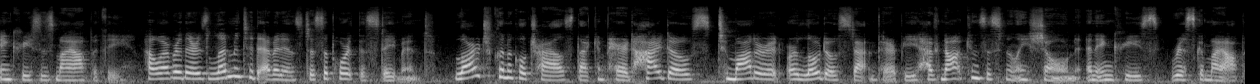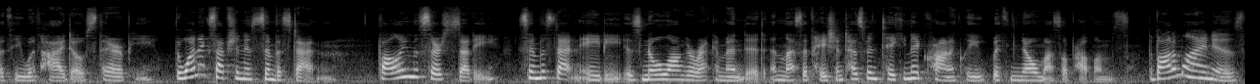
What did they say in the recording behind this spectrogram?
increases myopathy. However, there is limited evidence to support this statement. Large clinical trials that compared high dose to moderate or low dose statin therapy have not consistently shown an increased risk of myopathy with high dose therapy. The one exception is simvastatin. Following the SEARCH study, simvastatin 80 is no longer recommended unless a patient has been taking it chronically with no muscle problems. The bottom line is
